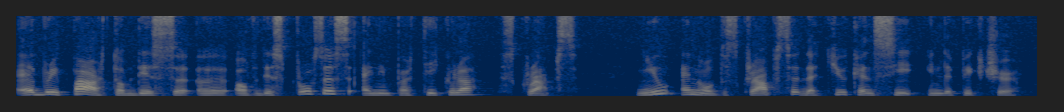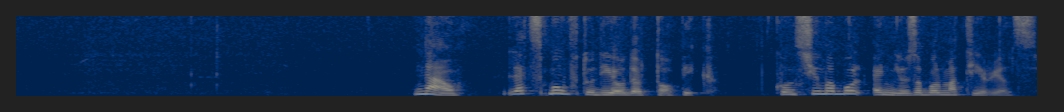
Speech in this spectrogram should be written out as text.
every part of this, uh, of this process and in particular scraps, new and old scraps that you can see in the picture. Now, let's move to the other topic, consumable and usable materials.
